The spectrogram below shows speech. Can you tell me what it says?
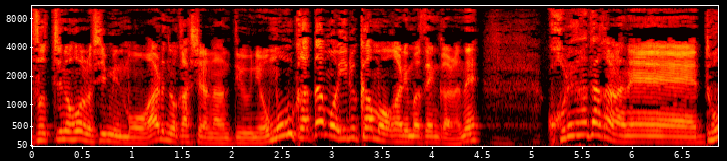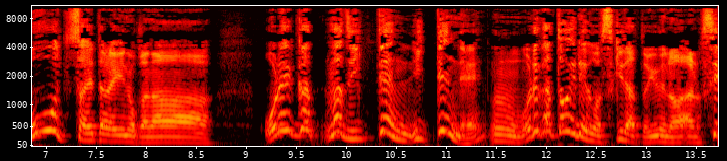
そっちの方の趣味もあるのかしらなんていうふうに思う方もいるかもわかりませんからね。これはだからね、どう伝えたらいいのかな俺が、まず一点、一点ね。うん。俺がトイレが好きだというのは、あの、性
